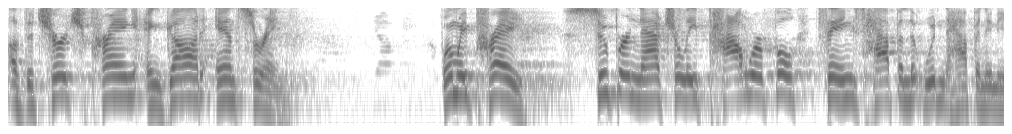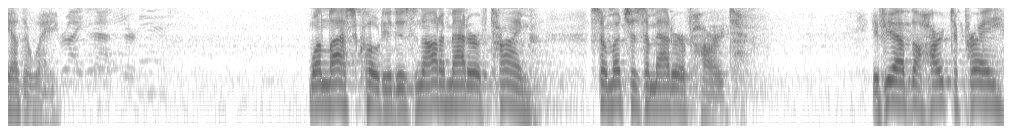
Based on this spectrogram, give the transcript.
of the church praying and God answering. When we pray, supernaturally powerful things happen that wouldn't happen any other way. One last quote it is not a matter of time so much as a matter of heart. If you have the heart to pray,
